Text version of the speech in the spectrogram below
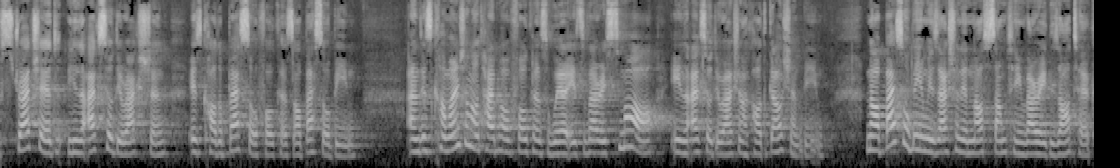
stretch it in the axial direction, is called a Bessel focus or Bessel beam. And this conventional type of focus, where it's very small in the axial direction, are called Gaussian beam. Now, Bessel beam is actually not something very exotic.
